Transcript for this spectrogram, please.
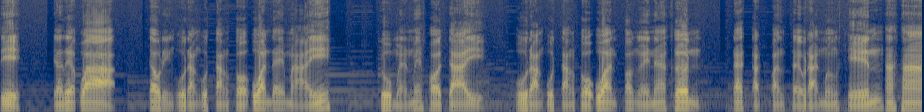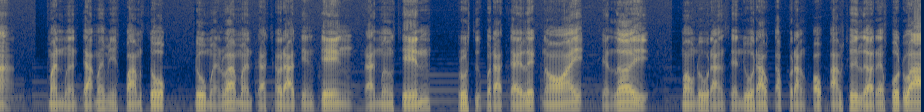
สิจะเรียกว่าเจ้าลิงอุรังอุตังตัวอ้วนได้ไหม ดูเหมือนไม่พอใจอูรังอุตังตัวอ้วนก็เงยหน้าขึ้น และกัดฟันใส่ร้านเมืองเฉินฮ่าฮ่ามันเหมือนจะไม่มีความสุข ดูเหมือนว่ามันจะฉลาดจริงๆ ร้านเมืองเฉินรู้สึกประหลาดใจเล็กน้อยเฉินเลย มองดูร้านเซียนหยูราวกับกำลังขอความช่วยเหลือและพูดว่า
